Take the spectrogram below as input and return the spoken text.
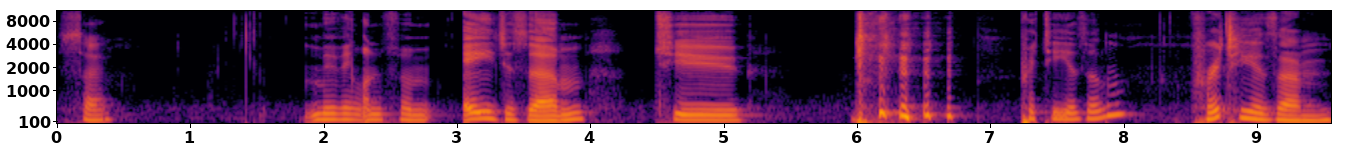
So, moving on from ageism to prettyism, Prettyism.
